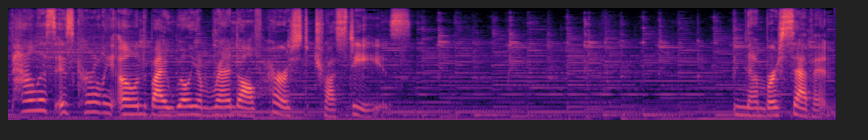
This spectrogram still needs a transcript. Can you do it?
palace is currently owned by William Randolph Hearst trustees. Number 7.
